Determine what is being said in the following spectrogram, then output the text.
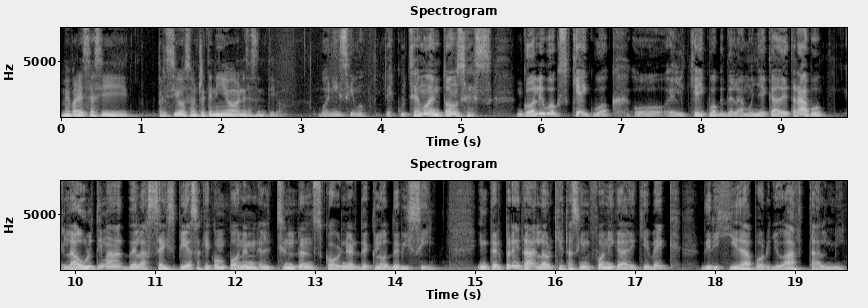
me parece así precioso, entretenido en ese sentido. Buenísimo. Escuchemos entonces Gollywog's Cakewalk o el Cakewalk de la muñeca de trapo, la última de las seis piezas que componen el Children's Corner de Claude Debussy. Interpreta la Orquesta Sinfónica de Quebec dirigida por Joab Talmy.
